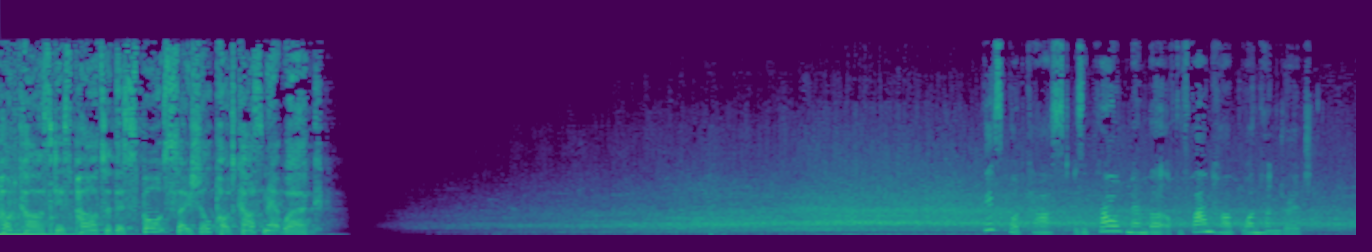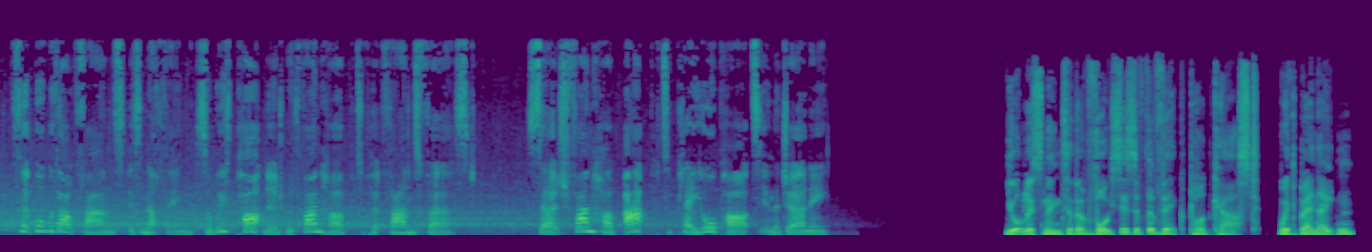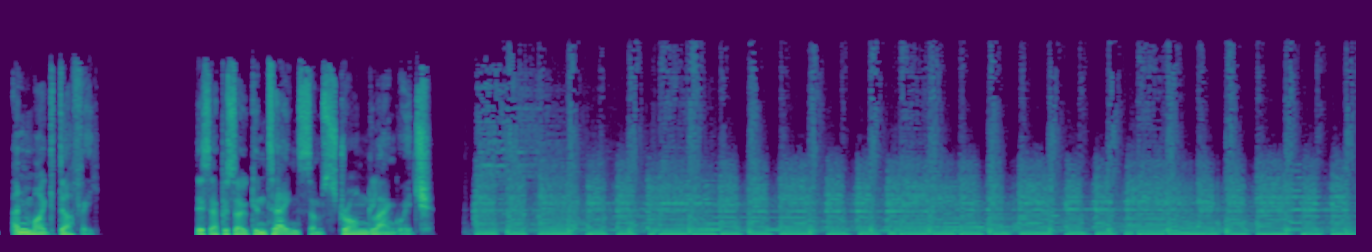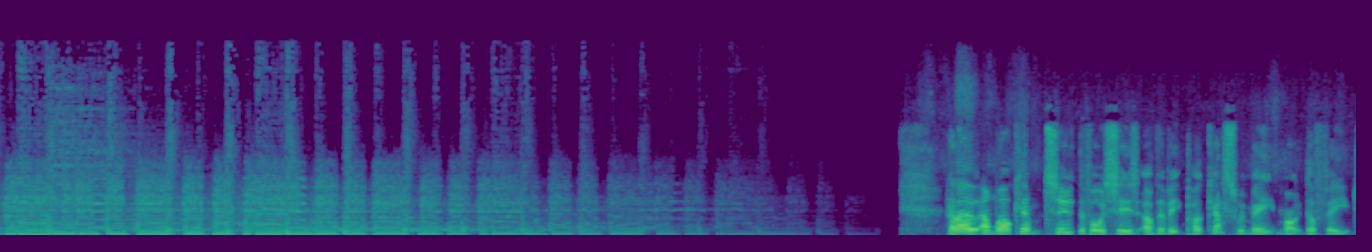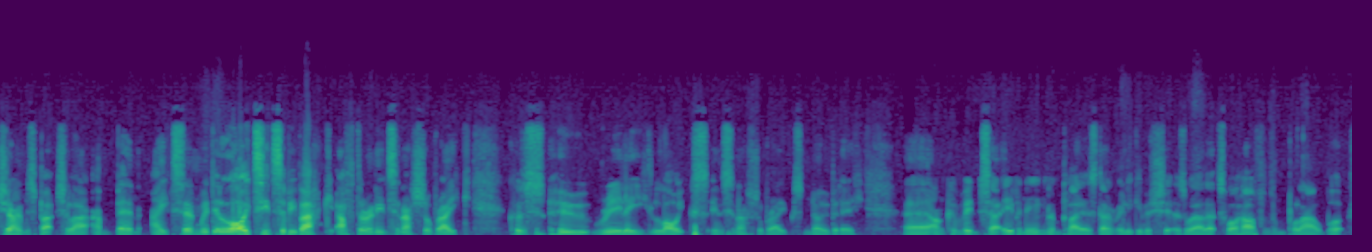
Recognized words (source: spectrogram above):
podcast is part of the Sports Social Podcast Network. This podcast is a proud member of the Fan Hub 100. Football without fans is nothing, so we've partnered with Fan Hub to put fans first. Search Fan Hub app to play your part in the journey. You're listening to the Voices of the Vic podcast with Ben Aiton and Mike Duffy. This episode contains some strong language. Hello and welcome to the Voices of the Vic podcast with me, Mike Duffy, James Batchelor, and Ben Aiton. We're delighted to be back after an international break because who really likes international breaks? Nobody. Uh, I'm convinced that even the England players don't really give a shit as well. That's why half of them pull out. But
